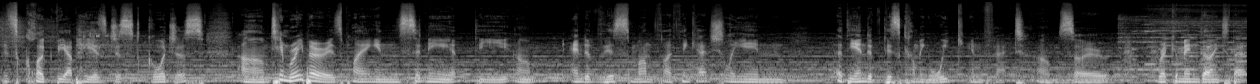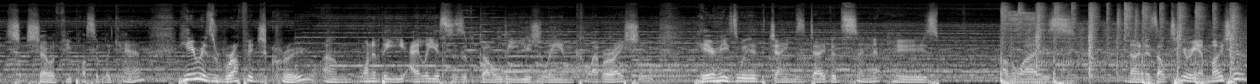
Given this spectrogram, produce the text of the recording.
this Cloak VIP is just gorgeous. Um, Tim Reaper is playing in Sydney at the um, end of this month, I think, actually in at the end of this coming week, in fact. Um, so recommend going to that sh- show if you possibly can. Here is Roughage Crew, um, one of the aliases of Goldie, usually in collaboration. Here he's with James Davidson, who's otherwise known as Ulterior Motive.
